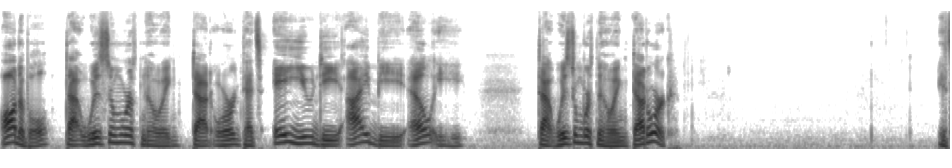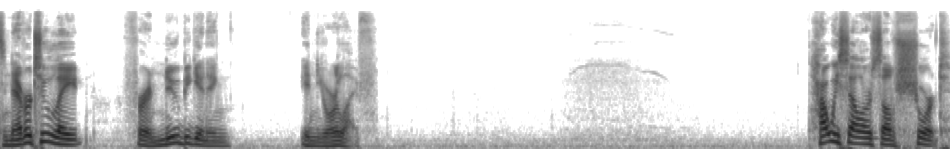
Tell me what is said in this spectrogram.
audible.wisdomworthknowing.org. That's A U D I B L E dot wisdomworthknowing.org. It's never too late for a new beginning in your life. How we sell ourselves short.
